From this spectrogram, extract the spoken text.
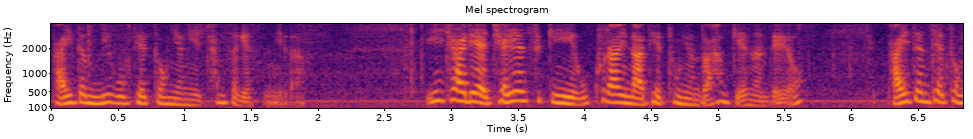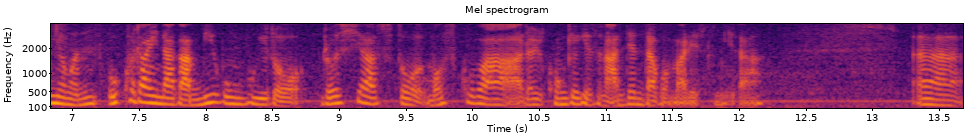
바이든 미국 대통령이 참석했습니다. 이 자리에 젤렌스키 우크라이나 대통령도 함께했는데요. 바이든 대통령은 우크라이나가 미국 무기로 러시아 수도 모스크바를 공격해서는 안 된다고 말했습니다. 어,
